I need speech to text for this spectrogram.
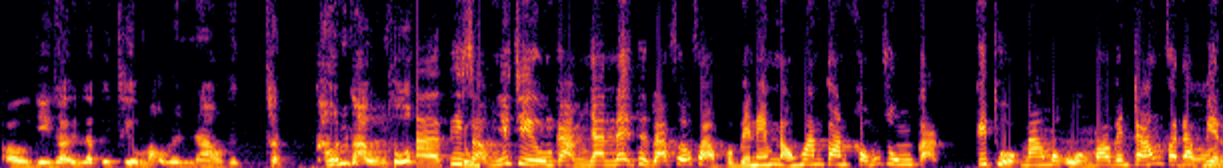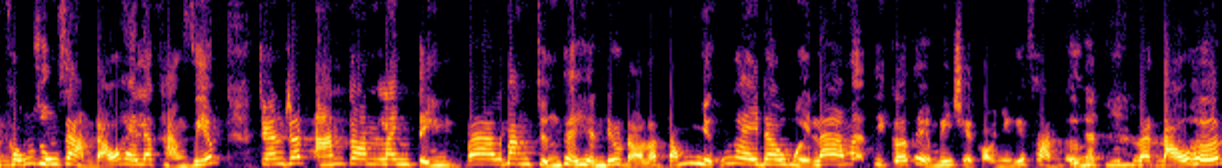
ờ chị thấy là cái thiếu máu lên nào thì thật hơn cả uống thuốc. À, thì Đúng. giống như chị cũng cảm nhận đấy thực ra phương pháp của bên em nó hoàn toàn không dùng các cái thuốc nào mà uống vào bên trong và đặc Vâng. biệt không dùng giảm đau hay là kháng viêm. Cho nên rất an toàn lành tính và bằng chứng thể hiện điều đó là trong những ngày đầu mới làm á, thì cơ thể mình sẽ có những cái phản ứng là đau hơn.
